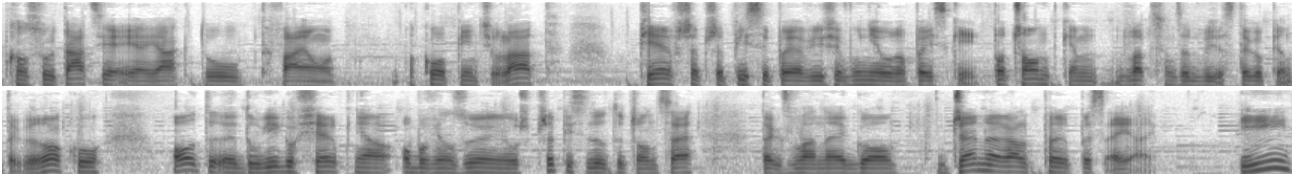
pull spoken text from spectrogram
konsultacje AI Actu trwają około 5 lat. Pierwsze przepisy pojawiły się w Unii Europejskiej początkiem 2025 roku. Od e, 2 sierpnia obowiązują już przepisy dotyczące tak zwanego General Purpose AI. I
